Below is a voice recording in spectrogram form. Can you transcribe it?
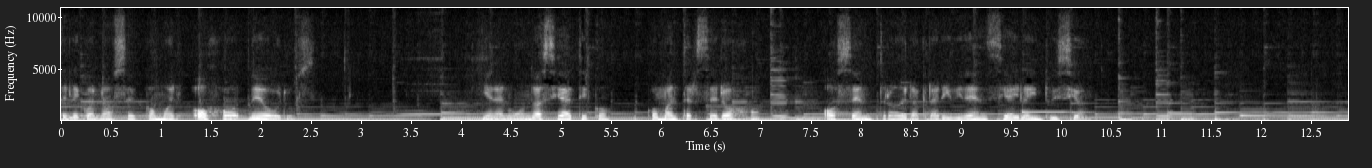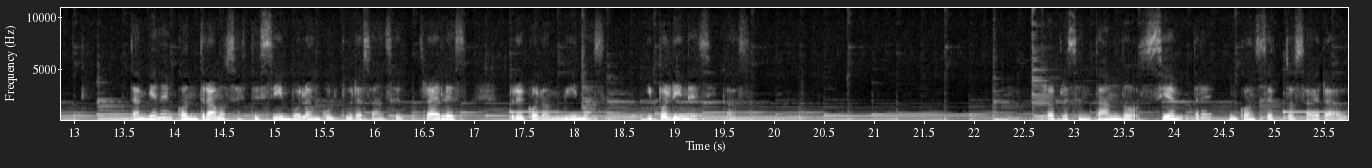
se le conoce como el ojo de Horus y en el mundo asiático como el tercer ojo o centro de la clarividencia y la intuición. También encontramos este símbolo en culturas ancestrales precolombinas y polinésicas, representando siempre un concepto sagrado.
